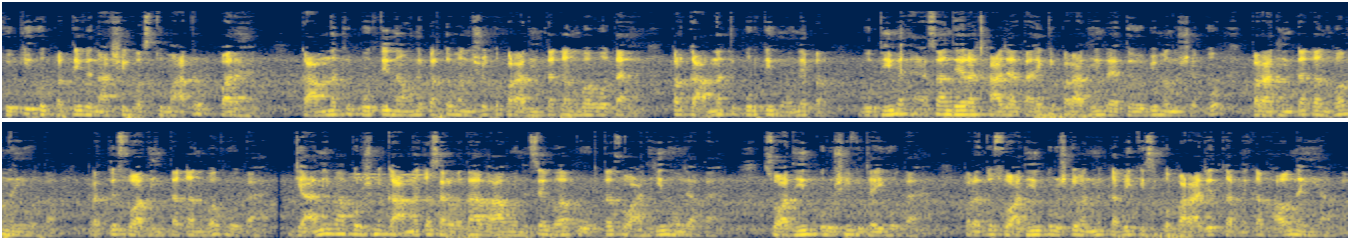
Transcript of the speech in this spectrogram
क्योंकि उत्पत्ति विनाशील वस्तु मात्र पर है। कामना की पूर्ति न होने पर तो मनुष्य को पराधीनता का अनुभव होता है, पर कामना की पूर्ति होने पर बुद्धि में ऐसा अंधेरा छा जाता है कि पराधीन रहते हुए भी मनुष्य को पराधीनता का अनुभव नहीं होता, प्रत्युत स्वाधीनता का अनुभव होता है। ज्ञानी महापुरुष में कामना का सर्वथा अभाव होने से वह पूर्णतः स्वाधीन हो जाता है। स्वाधीन पुरुष ही विजयी होता है, परंतु स्वाधीन पुरुष के मन में कभी किसी को पराजित करने का भाव नहीं आता।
